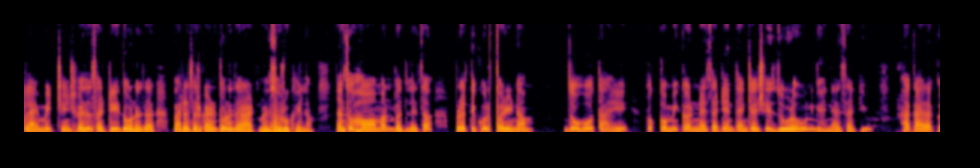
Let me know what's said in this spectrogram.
climate change कशासाठी दोन हजार भारत सरकारने दोन हजार आठमध्ये सुरू केला. आणि जो हवामान बदलाचा प्रतिकूल परिणाम जो होत आहे तो कमी करण्यासाठी आणि त्यांच्याशी जुळवून घेण्यासाठी हा कार्य क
